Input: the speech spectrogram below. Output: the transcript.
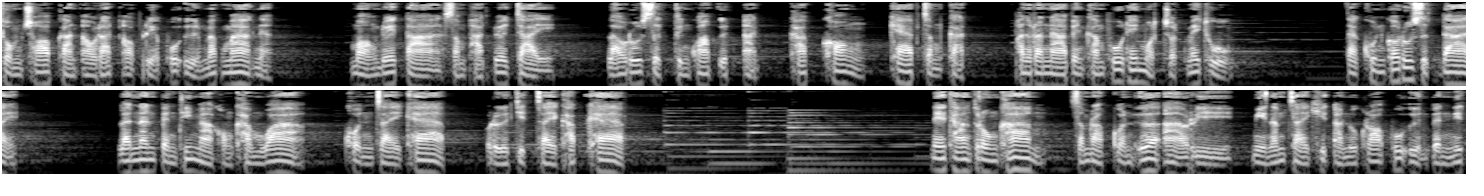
ชมชอบการเอารัดเอาเปรียบผู้อื่นมาก ๆ เนี่ย มองด้วยตาสัมผัสด้วยใจ แล้วรู้สึกถึงความอึดอัด คับข้อง แคบจำกัด พันรนาเป็นคำพูดให้หมดจดไม่ถูก แต่คุณก็รู้สึกได้ และนั่นเป็นที่มาของคำว่า คนใจแคบ หรือจิตใจคับแคบ ในทางตรงข้าม สำหรับคนเอื้ออารี มีน้ำใจคิดอนุเคราะห์ผู้อื่นเป็นนิด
